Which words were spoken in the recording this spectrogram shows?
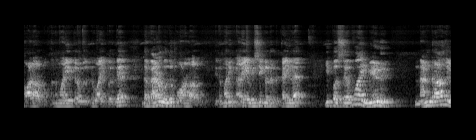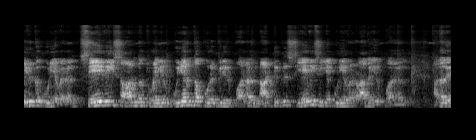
ஹார்டாக இருக்கும். அந்த மாதிரி இருக்கிறவங்களுக்கு வாய்ப்பு இருக்குது இந்த விரல் வந்து போனலாக இருக்கும். இந்த மாதிரி நிறைய விஷயங்கள் இருக்குது கையில். இப்போ செவ்வாய் மேடு நன்றாக இருக்கக்கூடியவர்கள் சேவை சார்ந்த துறையில் உயர்ந்த பொறுப்பில் இருப்பார்கள். நாட்டுக்கு சேவை செய்யக்கூடியவர்களாக இருப்பார்கள். அதாவது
